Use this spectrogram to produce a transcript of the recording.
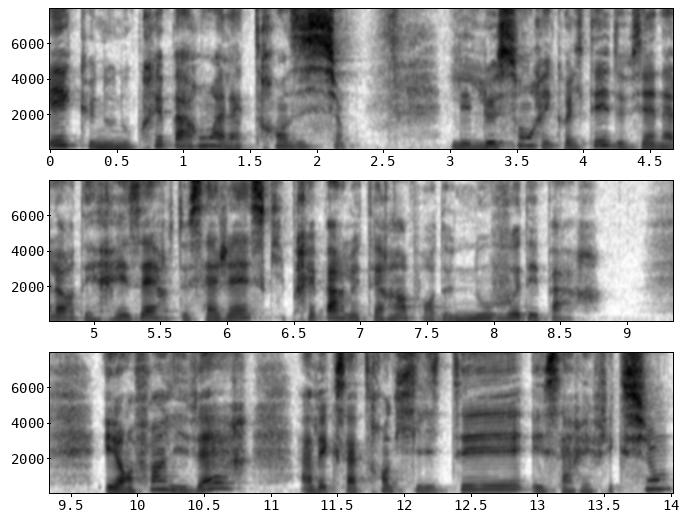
et que nous nous préparons à la transition. Les leçons récoltées deviennent alors des réserves de sagesse qui préparent le terrain pour de nouveaux départs. Et enfin l'hiver, avec sa tranquillité et sa réflexion,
